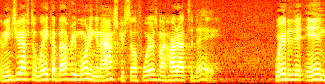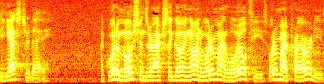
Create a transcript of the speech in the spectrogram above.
It means you have to wake up every morning and ask yourself, where's my heart at today? Where did it end yesterday? Like, what emotions are actually going on? What are my loyalties? What are my priorities?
